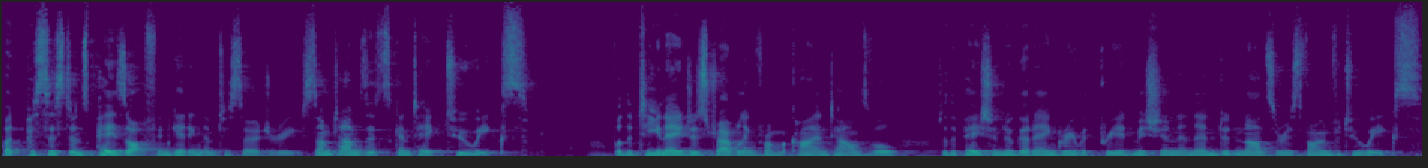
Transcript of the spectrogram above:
but persistence pays off in getting them to surgery. Sometimes this can take two weeks. For the teenagers traveling from Mackay and Townsville, to the patient who got angry with pre admission and then didn't answer his phone for two weeks.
